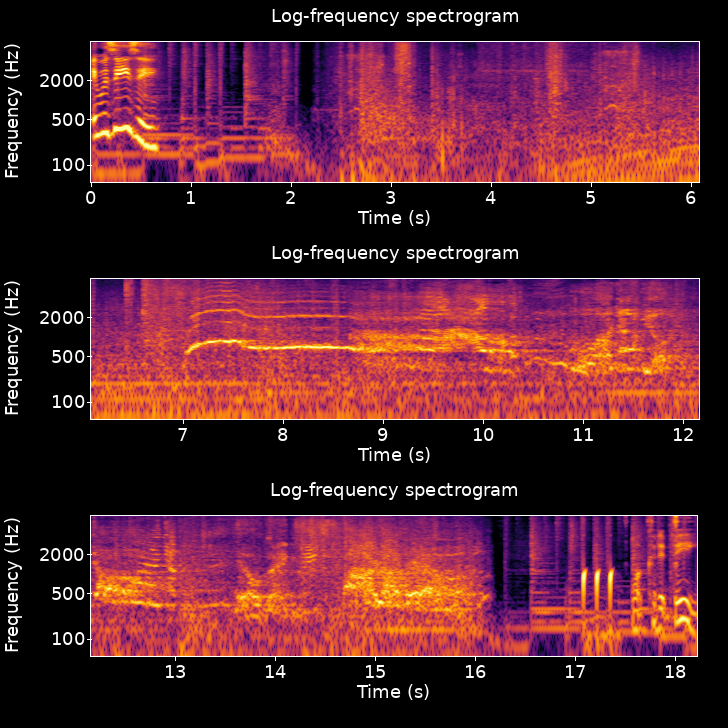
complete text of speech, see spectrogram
It was easy. It be?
